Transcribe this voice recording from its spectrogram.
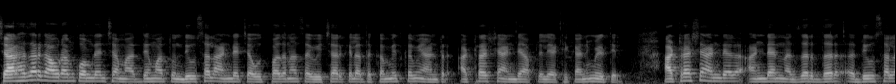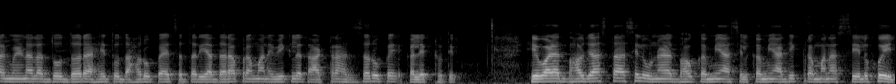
चार हजार गावरान कोंबड्यांच्या माध्यमातून दिवसाला अंड्याच्या उत्पादनाचा विचार केला तर कमीत कमी अंड अठराशे अंडे आपल्याला या ठिकाणी मिळतील. अठराशे अंड्याला अंड्यांना जर दर दिवसाला मिळणारा जो दर आहे तो दहा रुपयाचा तर या दराप्रमाणे विकलं तर अठरा हजार रुपये कलेक्ट होतील. हिवाळ्यात भाव जास्त असेल उन्हाळ्यात भाव कमी असेल कमी अधिक प्रमाणात सेल होईल.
